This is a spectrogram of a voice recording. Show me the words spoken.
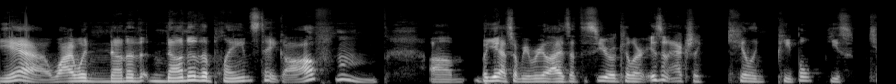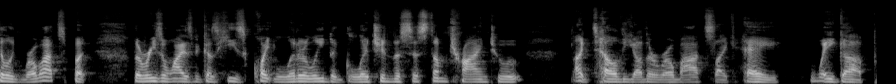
yeah, why would none of the none of the planes take off? Hmm. Um, but yeah, so we realize that the serial killer isn't actually killing people; he's killing robots. But the reason why is because he's quite literally the glitch in the system, trying to like tell the other robots, like, "Hey, wake up."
